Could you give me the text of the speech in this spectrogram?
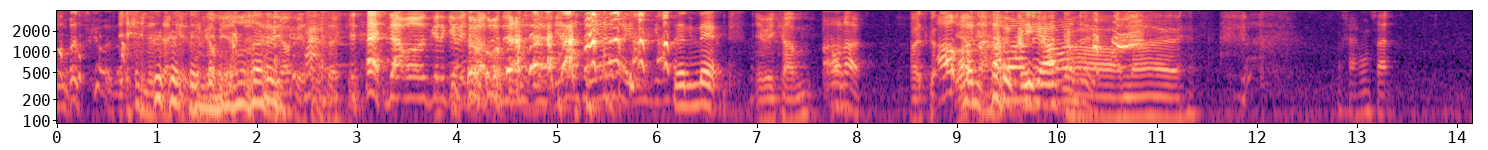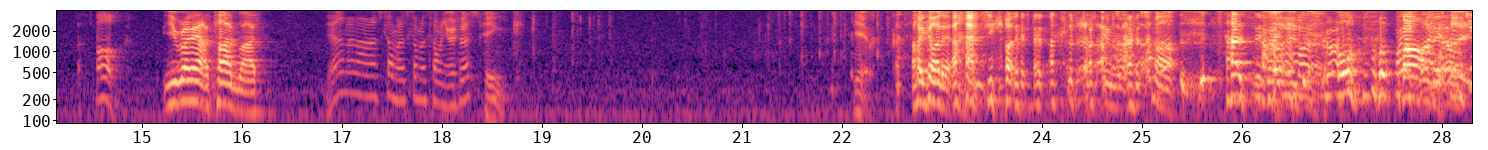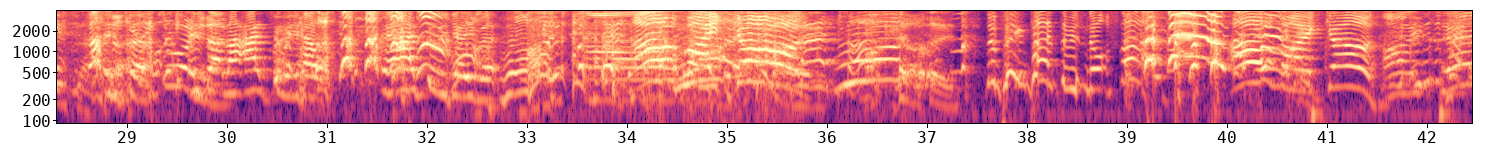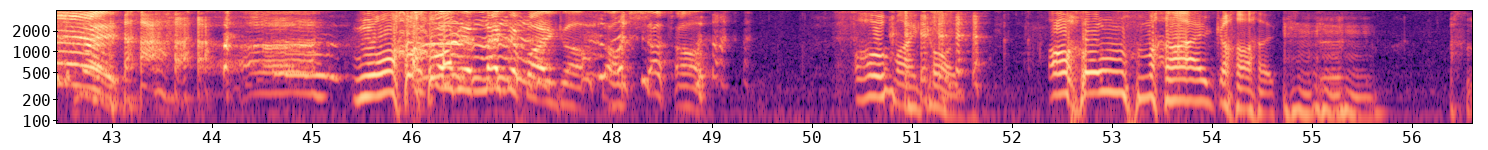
What's going on? in a second, it's gonna be obvious. It's gonna be obvious in a second. Is that what I was going to give it to him? Yeah, that's it, yeah, that's it, give us- The nips. Here we come. Oh no. Oh, it's got. Oh, yeah, Oh no. no, Oh, big no, oh no. Okay, one sec. Bog. You running out of time, lad. Yeah, no, no, no, it's coming, it's coming, it's coming. You ready for this? Pink. Yeah. I got it. I actually got it. That's the fucking worst part. That's the Oh most my God. awful part of it. What all. is Is that? that, is that, that actually helps? It actually gave it. What? Oh, oh my god! what? The Pink Panther is not fat. Oh my god! I'm dead. what? That's gonna be a magnifying glass. Oh, shut up. Oh my god. Oh my god. The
